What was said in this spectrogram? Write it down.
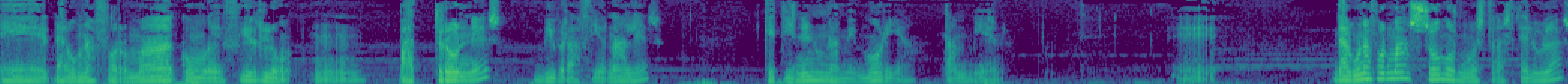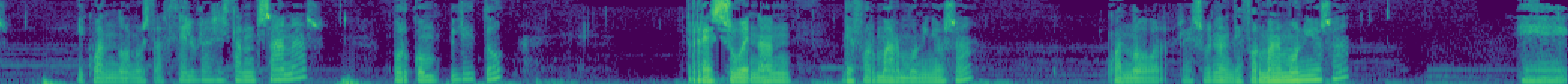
eh, de alguna forma, como decirlo, mm, patrones vibracionales que tienen una memoria también. Eh, de alguna forma somos nuestras células y cuando nuestras células están sanas por completo, resuenan de forma armoniosa. Cuando resuenan de forma armoniosa, eh,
